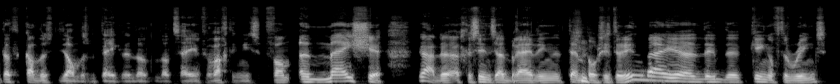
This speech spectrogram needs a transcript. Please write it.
dat kan dus niet anders betekenen dat, dat zij in verwachting is van een meisje. Ja, de gezinsuitbreiding, de tempo zit erin bij eh, de, de King of the Rings.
